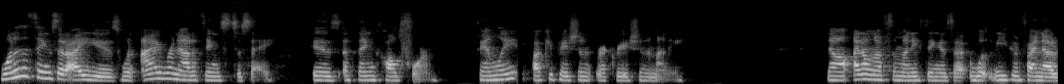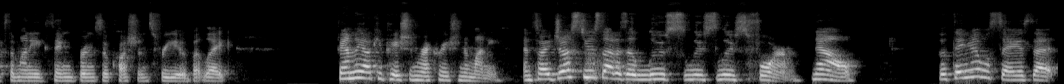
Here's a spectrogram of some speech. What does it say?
one of the things that I use when I run out of things to say is a thing called form family, occupation, recreation, and money. Now, I don't know if the money thing is that, well, you can find out if the money thing brings up questions for you, but like family, occupation, recreation, and money. And so I just use that as a loose, loose, loose form. Now, the thing I will say is that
